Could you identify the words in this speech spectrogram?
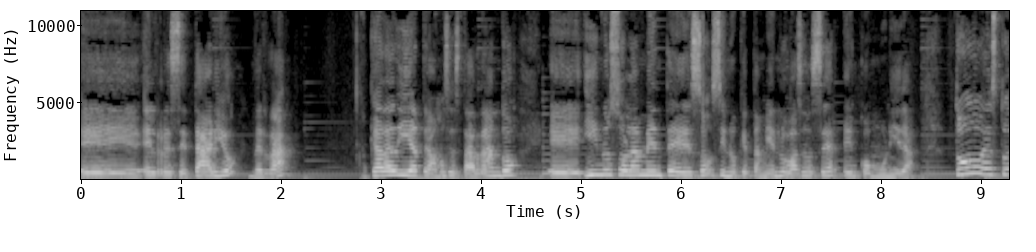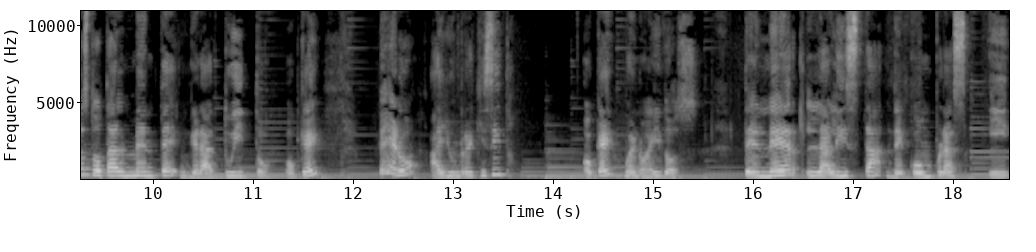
eh, el recetario, ¿verdad? Cada día te vamos a estar dando eh, y no solamente eso, sino que también lo vas a hacer en comunidad. Todo esto es totalmente gratuito, ¿ok? Pero hay un requisito, ¿ok? Bueno, hay dos. Tener la lista de compras y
